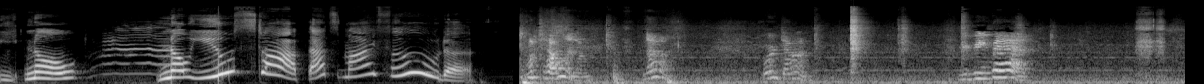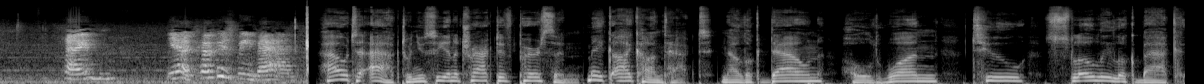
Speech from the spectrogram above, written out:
No, no. No, you stop. That's my food. I'm telling him. No. We're done. You're being bad. Okay? Yeah, Coco's being bad. How to act when you see an attractive person. Make eye contact. Now look down, hold one, two, slowly look back,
